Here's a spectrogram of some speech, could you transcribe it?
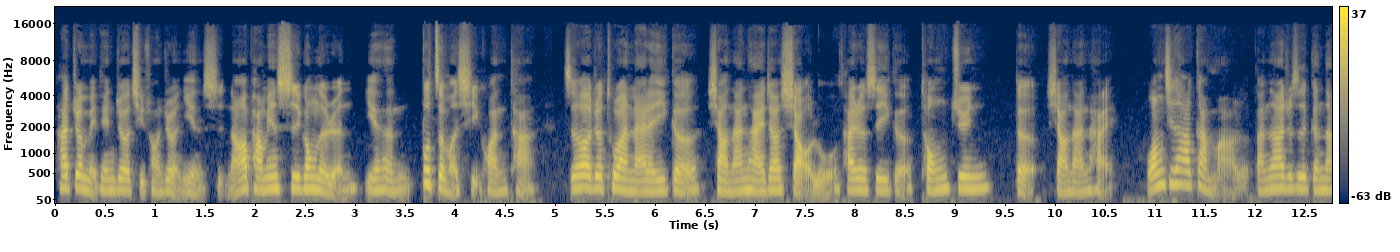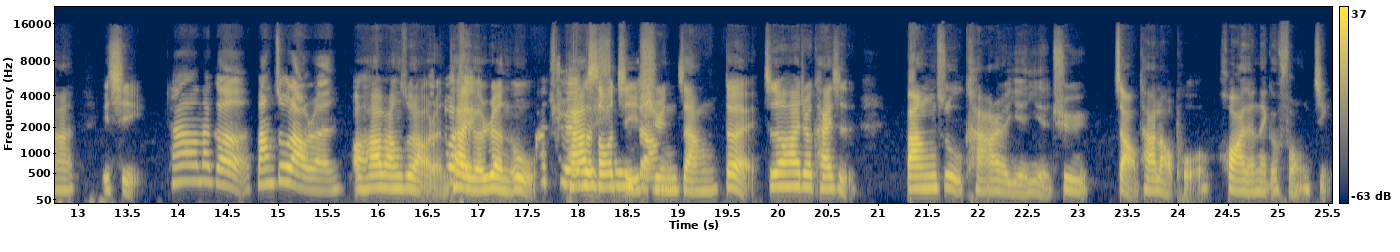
他就每天就起床就很厌世，然后旁边施工的人也很不怎么喜欢他。之后就突然来了一个小男孩叫小罗，他就是一个童军的小男孩，忘记他要干嘛了，反正他就是跟他。一起，他要那个帮助老人哦，他要帮助老人，他有一个任务，他要收集勋章。对，之后他就开始帮助卡尔爷爷去找他老婆画的那个风景。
